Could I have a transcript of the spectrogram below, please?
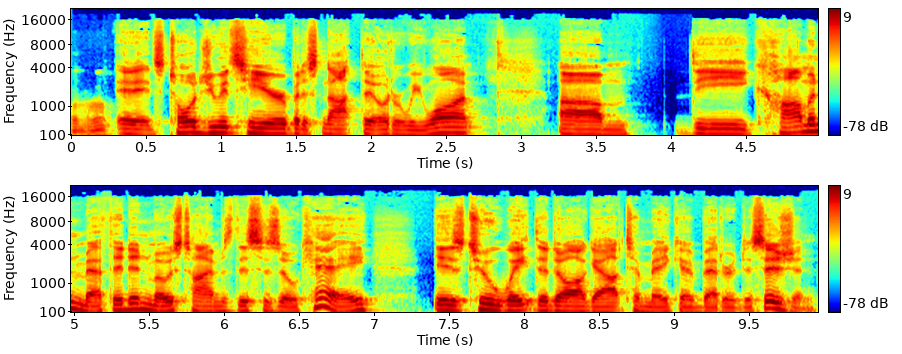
Mm-hmm. It's told you it's here, but it's not the odor we want. Um, the common method, and most times this is okay, is to wait the dog out to make a better decision.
